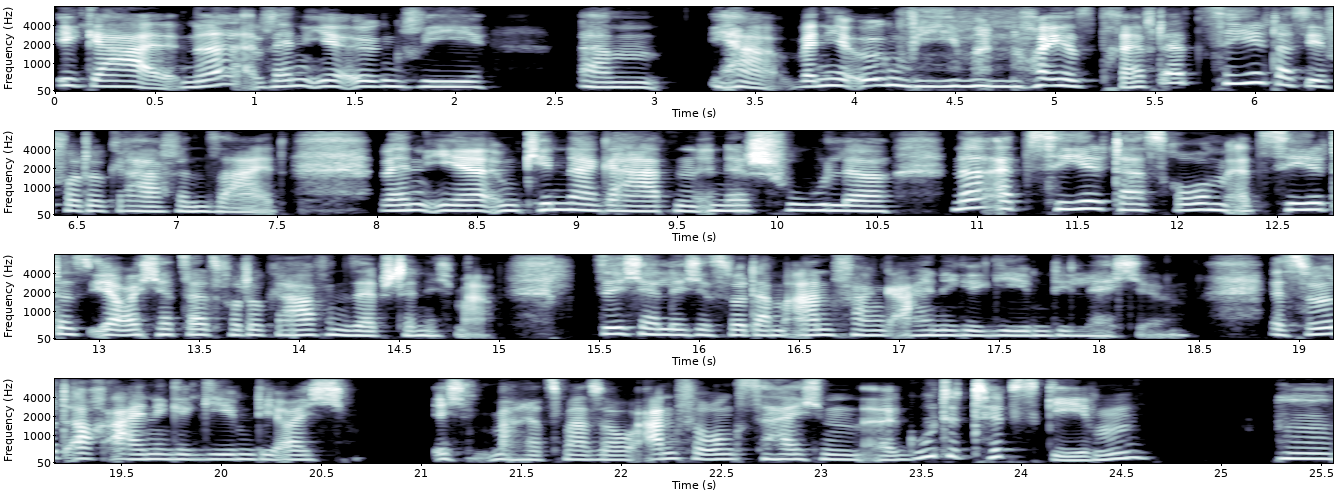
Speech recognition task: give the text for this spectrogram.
egal, ne? Wenn ihr irgendwie, ähm, ja, wenn ihr irgendwie jemand Neues trefft, erzählt, dass ihr Fotografin seid. Wenn ihr im Kindergarten, in der Schule, ne, erzählt das rum, erzählt, dass ihr euch jetzt als Fotografin selbstständig macht. Sicherlich, es wird am Anfang einige geben, die lächeln. Es wird auch einige geben, die euch, ich mache jetzt mal so Anführungszeichen, äh, gute Tipps geben hm,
